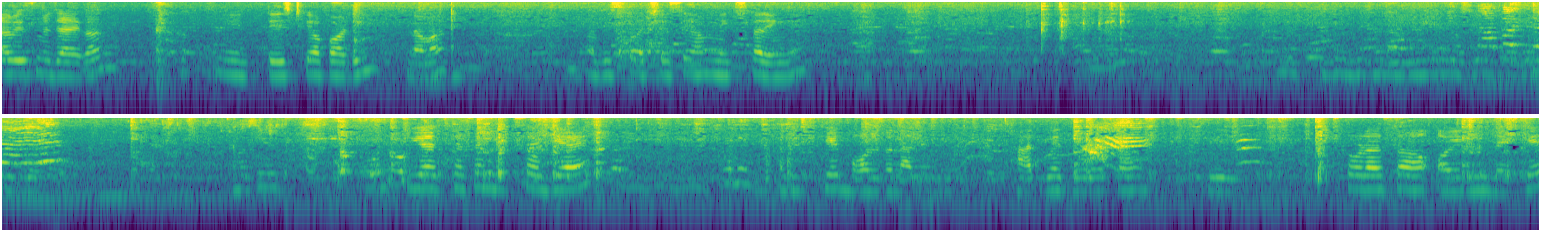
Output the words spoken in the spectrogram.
अब इसमें जाएगा टेस्ट के अकॉर्डिंग नमक। अब इसको अच्छे से हम मिक्स करेंगे। ये अच्छे से मिक्स हो गया है। अब इसके बॉल बना लेंगे। हाथ में थोड़ा सा थोड़ा सा ऑयल लेके।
